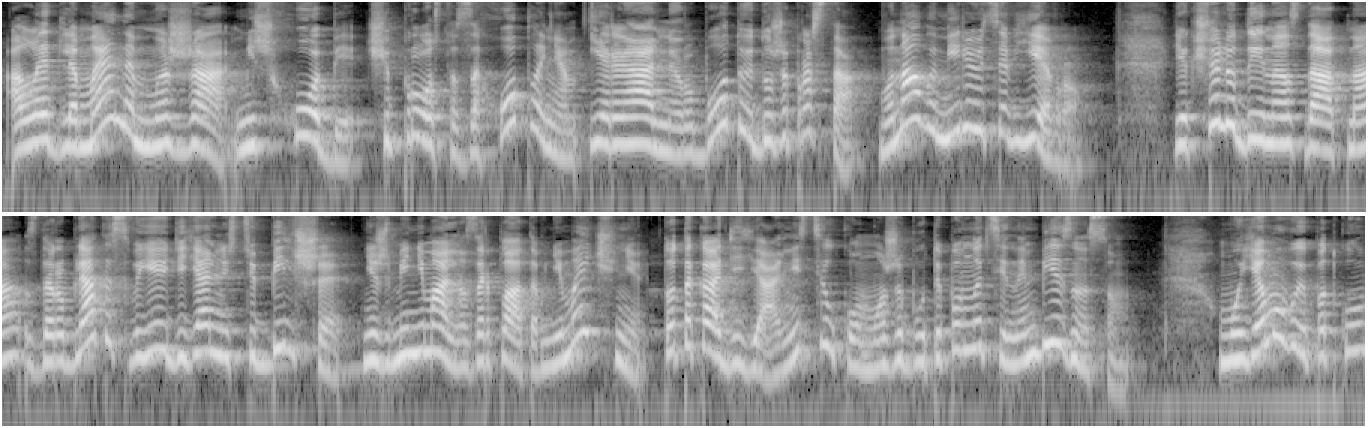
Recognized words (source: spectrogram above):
Але для мене межа між хобі чи просто захопленням і реальною роботою дуже проста. Вона вимірюється в євро. Якщо людина здатна заробляти своєю діяльністю більше, ніж мінімальна зарплата в Німеччині, то така діяльність цілком може бути повноцінним бізнесом. У моєму випадку,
